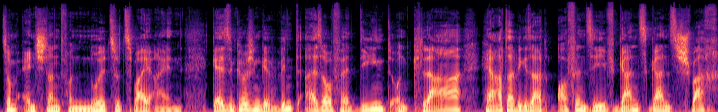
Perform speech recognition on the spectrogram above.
zum Endstand von 0 zu 2 ein. Gelsenkirchen gewinnt also verdient und klar. Hertha, wie gesagt, offensiv ganz, ganz schwach.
